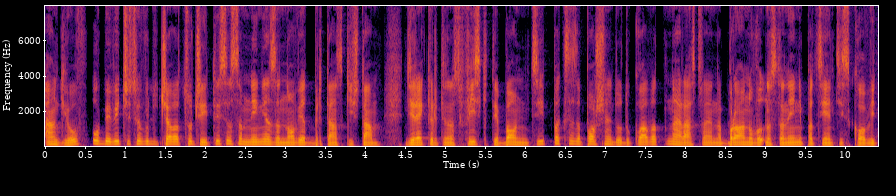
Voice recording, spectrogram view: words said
Ангелов обяви, че се увеличават случаите с съмнения за новият британски щам. Директорите на софийските болници пък са започнали да докладват нарастване на броя новонастанени пациенти с COVID.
